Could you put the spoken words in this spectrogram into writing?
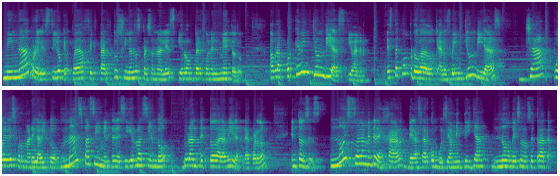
ni nada por el estilo que pueda afectar tus finanzas personales y romper con el método. Ahora, ¿por qué 21 días, Ivana? Está comprobado que a los 21 días ya puedes formar el hábito más fácilmente de seguirlo haciendo durante toda la vida, ¿de acuerdo? Entonces, no es solamente dejar de gastar compulsivamente y ya, no, de eso no se trata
